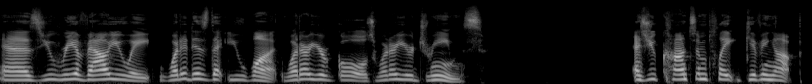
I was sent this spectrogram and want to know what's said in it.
As you reevaluate what it is that you want, what are your goals, what are your dreams? As you contemplate giving up,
